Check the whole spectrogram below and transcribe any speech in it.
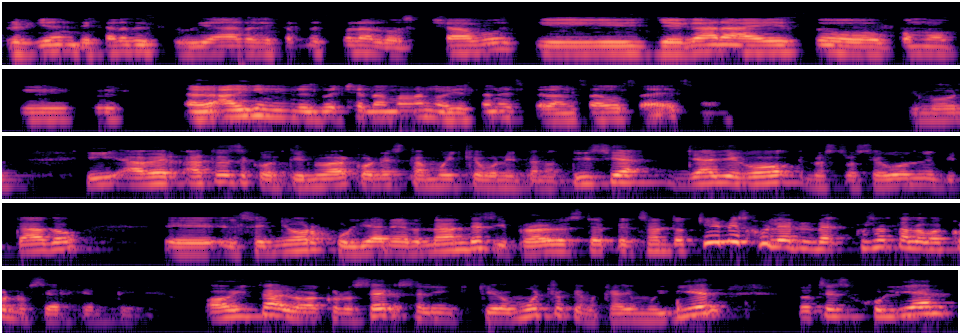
prefieren dejar de estudiar, dejar de escuela a los chavos y llegar a eso como que pues, alguien les va a echar la mano y están esperanzados a eso. Simón. Y a ver, antes de continuar con esta muy que bonita noticia, ya llegó nuestro segundo invitado. Eh, el señor Julián Hernández y probablemente esté pensando, ¿quién es Julián Hernández? Pues ahorita lo va a conocer, gente. Ahorita lo va a conocer, es alguien que quiero mucho, que me cae muy bien. Entonces, Julián,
